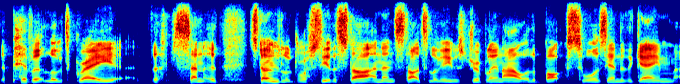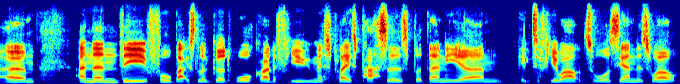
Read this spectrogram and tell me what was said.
The pivot looked great. The centre Stones looked rusty at the start, and then started to look. He was dribbling out of the box towards the end of the game. Um, and then the fullbacks looked good. Walker had a few misplaced passes, but then he um, picked a few out towards the end as well.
